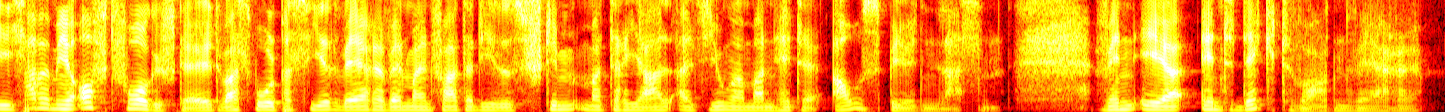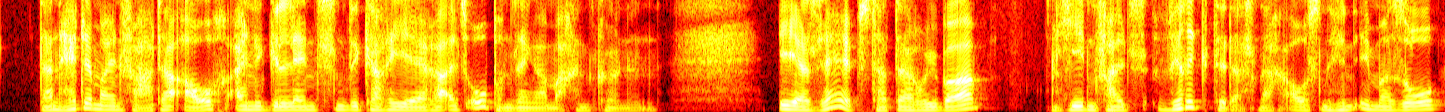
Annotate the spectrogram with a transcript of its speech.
Ich habe mir oft vorgestellt, was wohl passiert wäre, wenn mein Vater dieses Stimmmaterial als junger Mann hätte ausbilden lassen. Wenn er entdeckt worden wäre, dann hätte mein Vater auch eine glänzende Karriere als Opernsänger machen können. Er selbst hat darüber, jedenfalls wirkte das nach außen hin immer so,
